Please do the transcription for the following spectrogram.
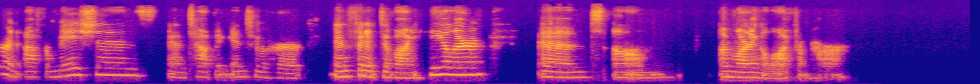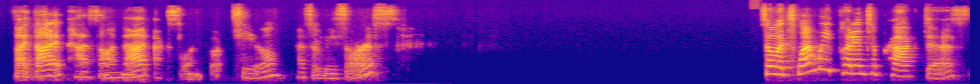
and affirmations and tapping into her infinite divine healer. And um, I'm learning a lot from her. So I thought I'd pass on that excellent book to you as a resource. So it's when we put into practice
